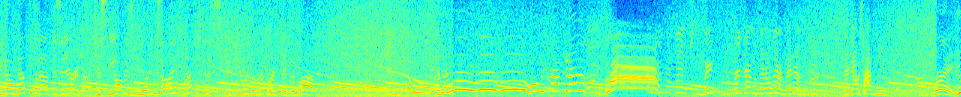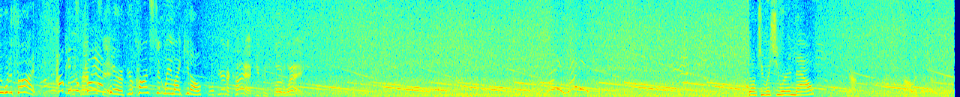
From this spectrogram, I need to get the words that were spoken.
We know nothing about this area. Do you see all these warning signs? We're not just going to stick you in the river and say good luck. And then, woo, woo, woo, holy crap, get out of Ah! Right, the first time we went over there, I read it, I was like, hmm. And now it's happening. Right, who would have thought? How can What you kayak here if you're constantly like, you know, Well, if you're in a kayak, you can float away. don't you wish you were in now? Yeah. I always wish I was there.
